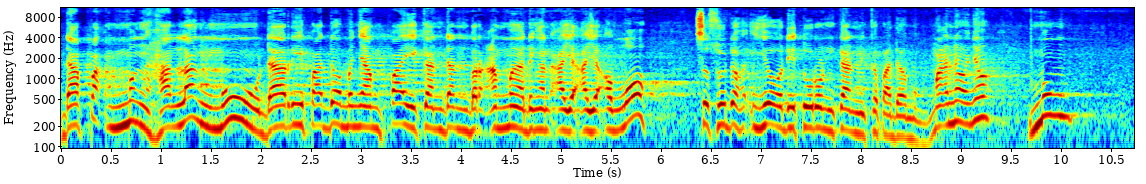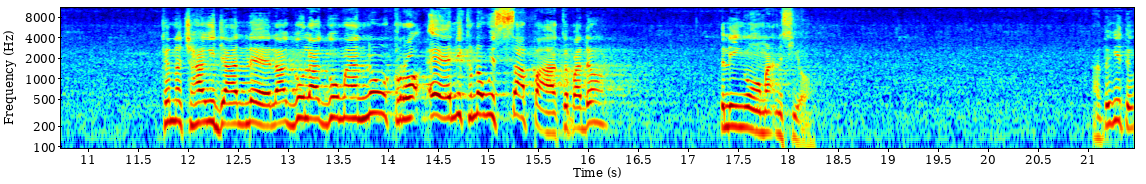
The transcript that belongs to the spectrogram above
dapat menghalangmu daripada menyampaikan dan beramal dengan ayat-ayat Allah sesudah ia diturunkan kepadamu maknanya mung kena cari jalan. Lagu-lagu mana Quran ni kena wisapa kepada telinga manusia. Ha, tu gitu.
